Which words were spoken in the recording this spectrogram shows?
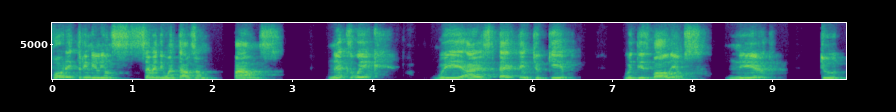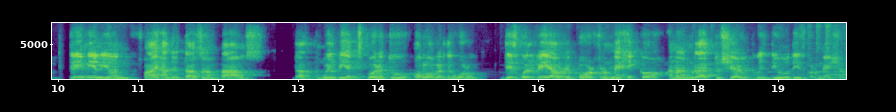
43,071,000 pounds. Next week, we are expecting to keep with these volumes near to 3,500,000 pounds that will be exported to all over the world. This will be our report from Mexico, and I'm glad to share with you this information.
